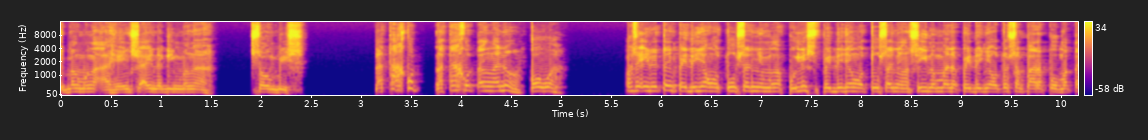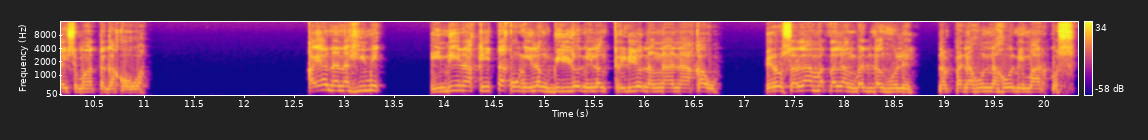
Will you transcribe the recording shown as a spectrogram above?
ibang mga ahensya ay naging mga zombies. Natakot, natakot ang ano, COA. Kasi anytime pwede niyang utusan yung mga pulis, pwede niyang utusan yung sino man na pwede niyang utusan para pumatay sa mga taga-COA. Kaya nanahimik. Hindi nakita kung ilang bilyon, ilang trilyon ang nanakaw. Pero salamat na lang bandang huli ng panahon na ho ni Marcos.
